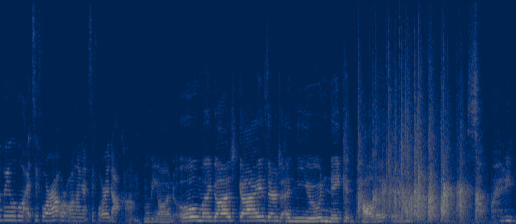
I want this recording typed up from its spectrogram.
available at Sephora or online at Sephora.com. Moving on. Oh my gosh, guys, there's a new naked palette and so pretty.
